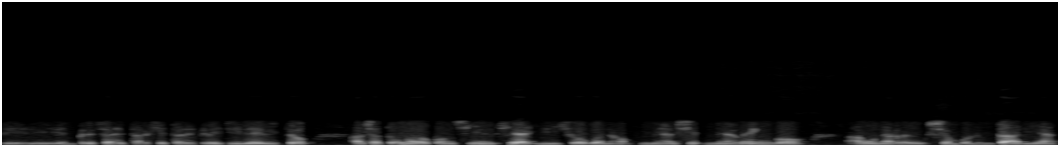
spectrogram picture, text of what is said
de empresas de tarjetas de crédito y débito haya tomado conciencia y dijo, bueno, me, me avengo a una reducción voluntaria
